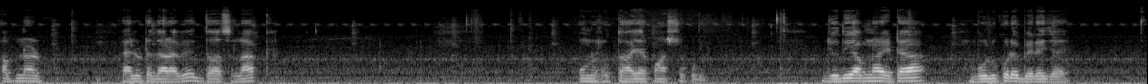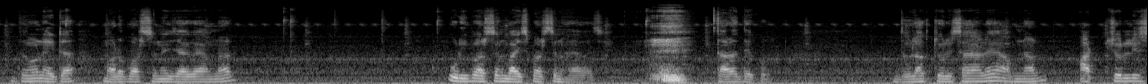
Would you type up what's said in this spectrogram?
আপনার ভ্যালুটা দাঁড়াবে দশ লাখ উনসত্তর হাজার পাঁচশো কুড়ি। যদি আপনার এটা ভুল করে বেড়ে যায়, ধরুন এটা বারো পার্সেন্টের জায়গায় আপনার কুড়ি পার্সেন্ট বাইশ পার্সেন্ট হয়ে গেছে। তাহলে দেখুন দু লাখ চল্লিশ হাজারে আপনার আটচল্লিশ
